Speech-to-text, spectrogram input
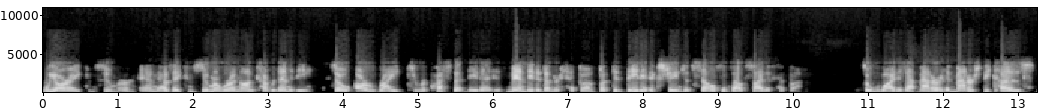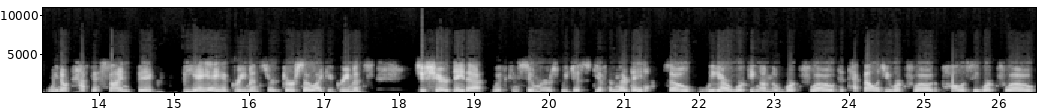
we are a consumer, and as a consumer, we're a non-covered entity. So our right to request that data is mandated under HIPAA, but the data exchange itself is outside of HIPAA. So why does that matter? It matters because we don't have to sign big BAA agreements or DURSA-like agreements to share data with consumers. We just give them their data. So we are working on the workflow, the technology workflow, the policy workflow,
